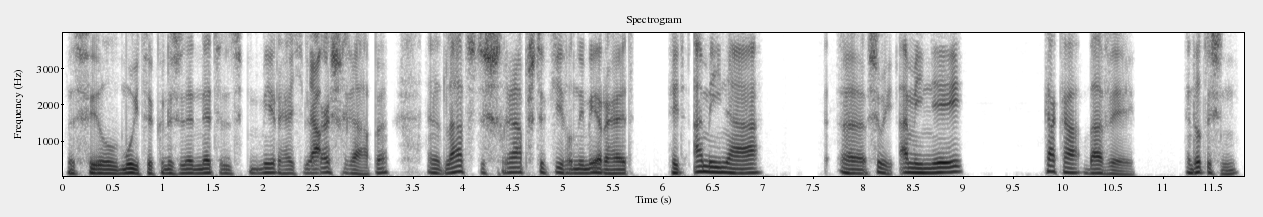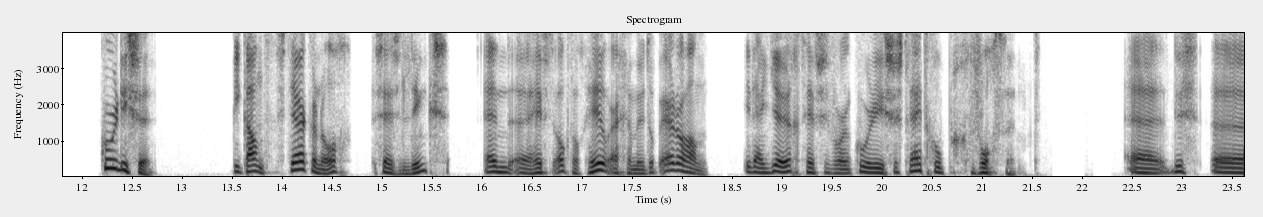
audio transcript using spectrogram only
met veel moeite kunnen ze net, net het meerderheidje bij elkaar schrapen. En het laatste schraapstukje van die meerderheid heet Amina, uh, sorry, Aminé Kakabaveh. En dat is een Koerdische. Pikant. Sterker nog, ze is links en heeft het ook nog heel erg gemunt op Erdogan in haar jeugd heeft ze voor een Koerdische strijdgroep gevochten. Uh, dus uh,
